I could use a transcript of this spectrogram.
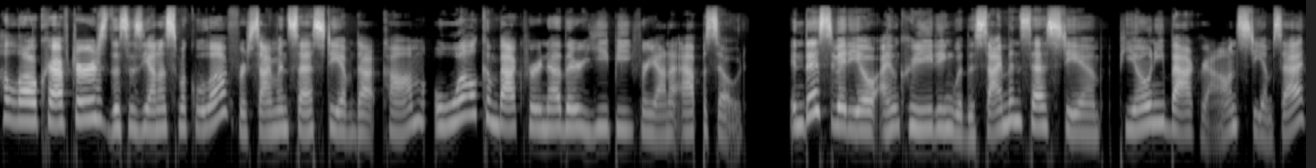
Hello, crafters. This is Yana Smakula for SimonSaysStamp.com. Welcome back for another Yippee for Yana episode. In this video, I'm creating with the Simon Says Stamp Peony background stamp set,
